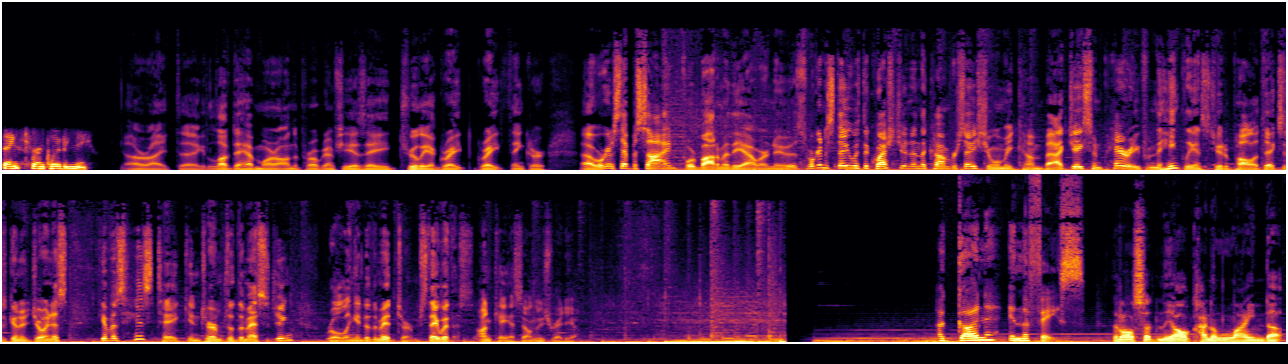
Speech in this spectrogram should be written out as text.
Thanks for including me. All right. Uh, love to have Mara on the program. She is a truly a great, great thinker. Uh, we're going to step aside for bottom of the hour news. We're going to stay with the question and the conversation when we come back. Jason Perry from the Hinckley Institute of Politics is going to join us, give us his take in terms of the messaging rolling into the midterm. Stay with us on KSL News Radio. A gun in the face. Then all of a sudden, they all kind of lined up.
